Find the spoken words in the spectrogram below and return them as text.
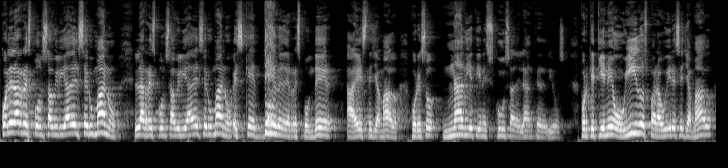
¿Cuál es la responsabilidad del ser humano? La responsabilidad del ser humano es que debe de responder a este llamado. Por eso nadie tiene excusa delante de Dios. Porque tiene oídos para oír ese llamado,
